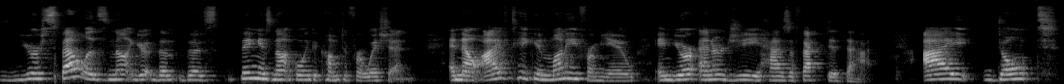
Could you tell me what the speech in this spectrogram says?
your spell is not your the the thing is not going to come to fruition. And now I've taken money from you and your energy has affected that. I don't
